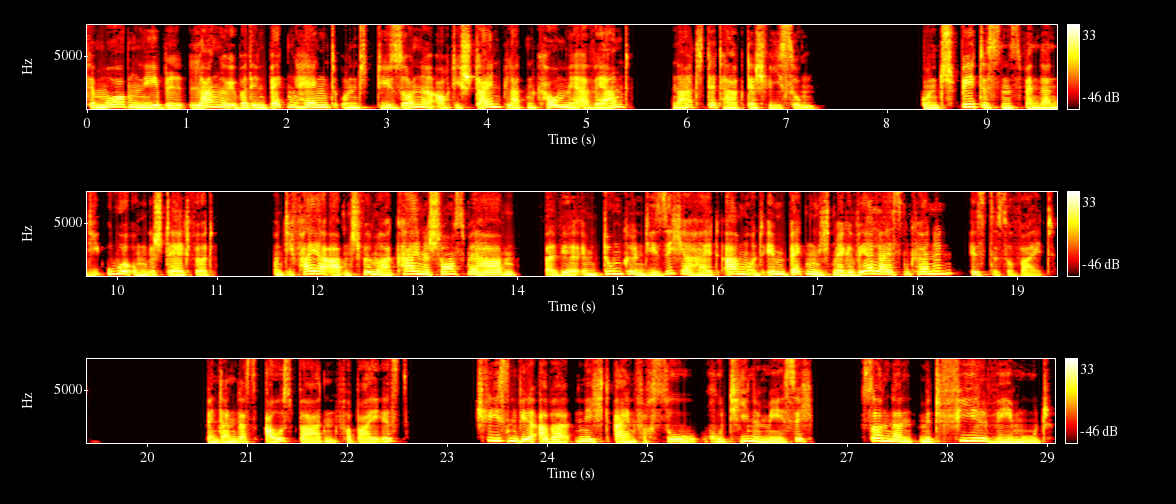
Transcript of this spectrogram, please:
der Morgennebel lange über den Becken hängt und die Sonne auch die Steinplatten kaum mehr erwärmt, naht der Tag der Schließung. Und spätestens, wenn dann die Uhr umgestellt wird und die Feierabendschwimmer keine Chance mehr haben, weil wir im Dunkeln die Sicherheit am und im Becken nicht mehr gewährleisten können, ist es soweit. Wenn dann das Ausbaden vorbei ist, schließen wir aber nicht einfach so routinemäßig, sondern mit viel Wehmut.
